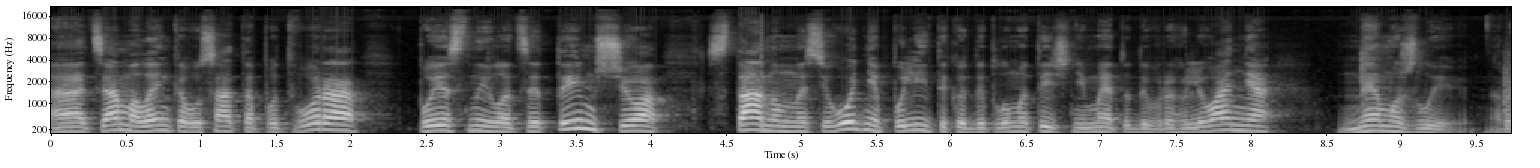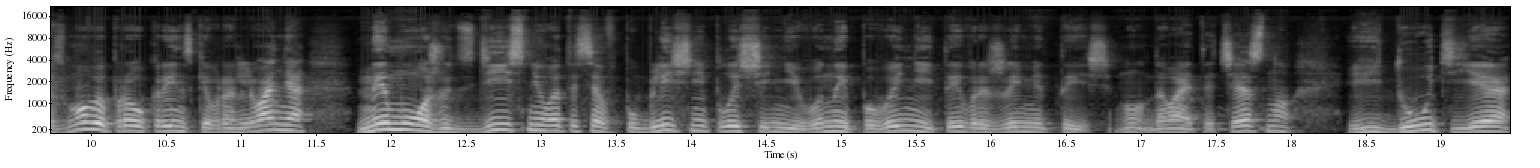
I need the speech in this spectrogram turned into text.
е, ця маленька вусата потвора пояснила це тим, що станом на сьогодні політико-дипломатичні методи врегулювання неможливі. Розмови про українське врегулювання не можуть здійснюватися в публічній площині. Вони повинні йти в режимі тиші. Ну, давайте чесно, йдуть. Є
